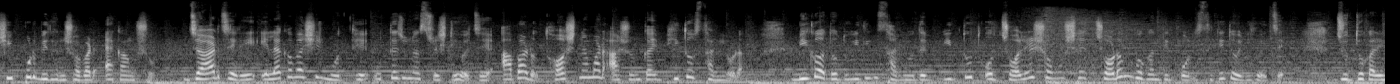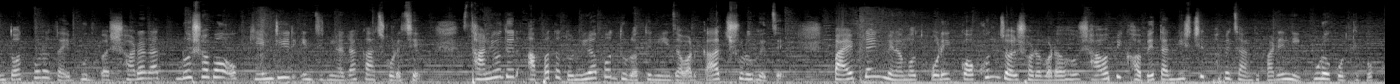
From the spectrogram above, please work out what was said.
শিবপুর বিধানসভার একাংশ। যার জেরে এলাকাবাসীর মধ্যে উত্তেজনা সৃষ্টি হয়েছে। আবারও ধস নামার আশঙ্কায় ভীত স্থানীয়রা। বিগত দুই দিন স্থানীয়দের বিদ্যুৎ ও জলের সমস্যায় চরম ভোগান্তির পরিস্থিতি তৈরি হয়েছে। যুদ্ধকালীন তৎপরতায় বুধবার সারা রাত পুরসভা ও কেন্দ্রীয় ইঞ্জিনিয়াররা কাজ করেছে। স্থানীয়দের আপাতত নিরাপদ দূরত্বে নিয়ে যাওয়ার কাজ শুরু হয়েছে। পাইপলাইন মেরামত করে কখন জল সরবরাহ স্বাভাবিক হবে তা নিশ্চিতভাবে জানতে পারেনি পুর কর্তৃপক্ষ।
